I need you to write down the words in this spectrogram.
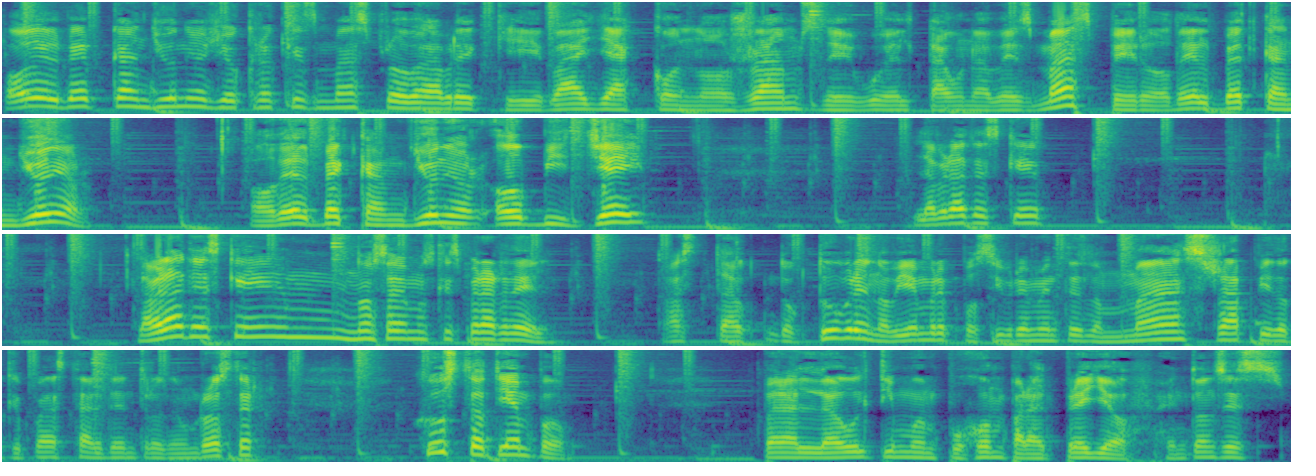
Odell Beckham Jr. yo creo que es más probable que vaya con los Rams de vuelta una vez más, pero Odell Beckham Jr. Odell Beckham Jr. OBJ. La verdad es que la verdad es que no sabemos qué esperar de él. hasta octubre, noviembre posiblemente es lo más rápido que pueda estar dentro de un roster. Justo a tiempo para el último empujón para el playoff. Entonces,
